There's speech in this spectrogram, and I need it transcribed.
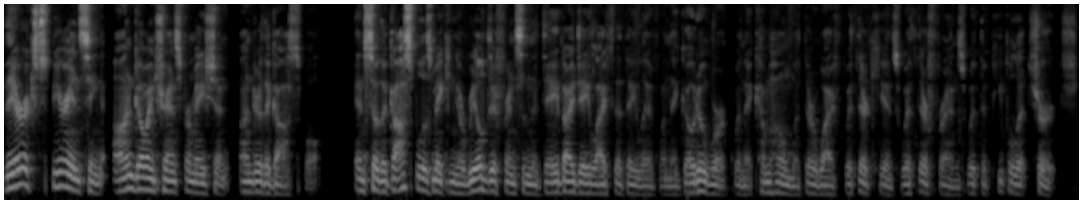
they're experiencing ongoing transformation under the gospel. And so the gospel is making a real difference in the day by day life that they live when they go to work, when they come home with their wife, with their kids, with their friends, with the people at church.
